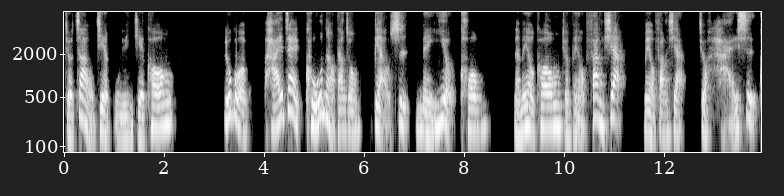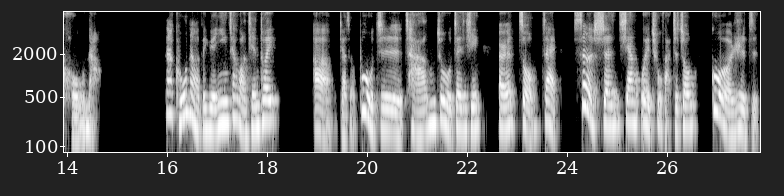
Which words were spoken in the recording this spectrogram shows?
就照见五蕴皆空。如果还在苦恼当中，表示没有空。那没有空就没有放下，没有放下就还是苦恼。那苦恼的原因再往前推啊，叫做不知常住真心，而总在色身香味触法之中过日子，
